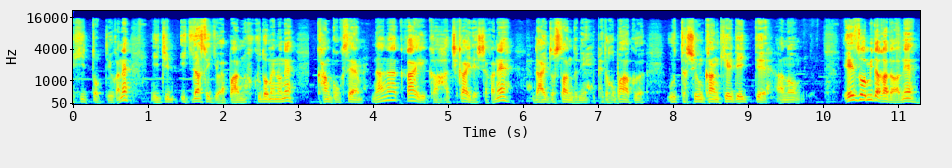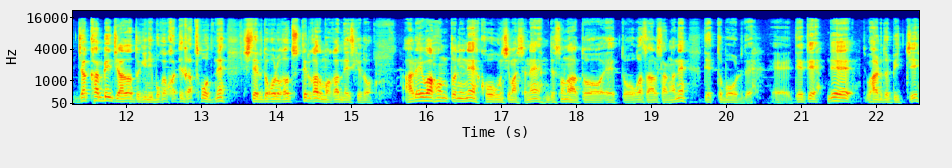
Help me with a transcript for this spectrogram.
ヒットっていうかね 1, 1打席はやっぱあの福留のね韓国戦7回か8回でしたかねライトスタンドにペトコパーク打った瞬間消えていってあの映像を見た方はね若干ベンチに上がった時に僕はこうやってガッツポーズねしてるところが映ってるかもわかんないですけどあれは本当にね興奮しましたね。でその後、えーと、小笠原さんがねデッドボールで、えー、出てでワイルドピッチ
